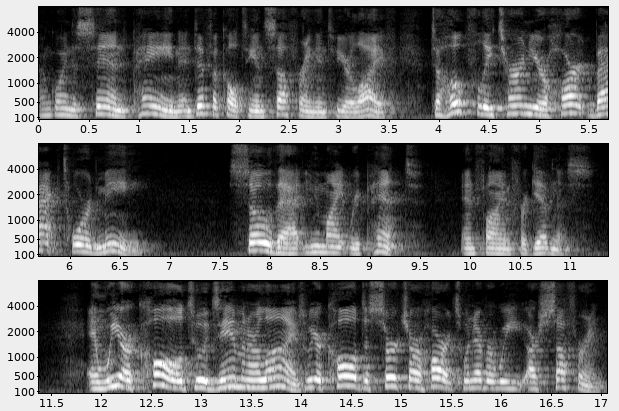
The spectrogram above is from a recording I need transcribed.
I'm going to send pain and difficulty and suffering into your life to hopefully turn your heart back toward me so that you might repent and find forgiveness. And we are called to examine our lives. We are called to search our hearts whenever we are suffering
